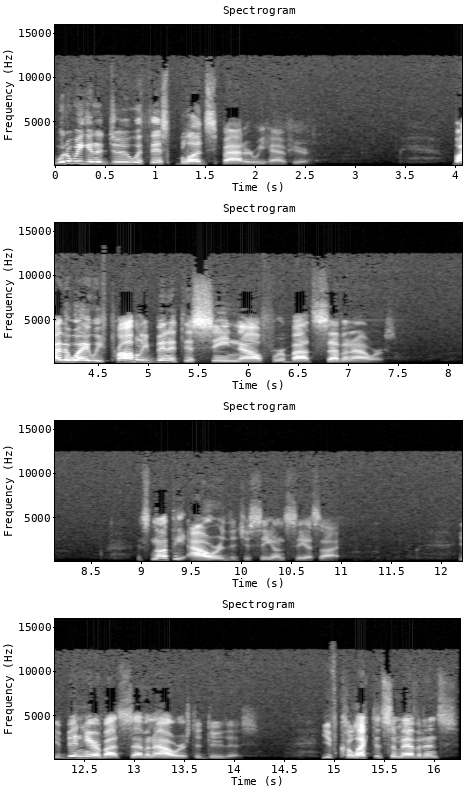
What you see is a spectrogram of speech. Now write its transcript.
what are we going to do with this blood spatter we have here? By the way, we've probably been at this scene now for about seven hours. It's not the hour that you see on CSI. You've been here about seven hours to do this. You've collected some evidence.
